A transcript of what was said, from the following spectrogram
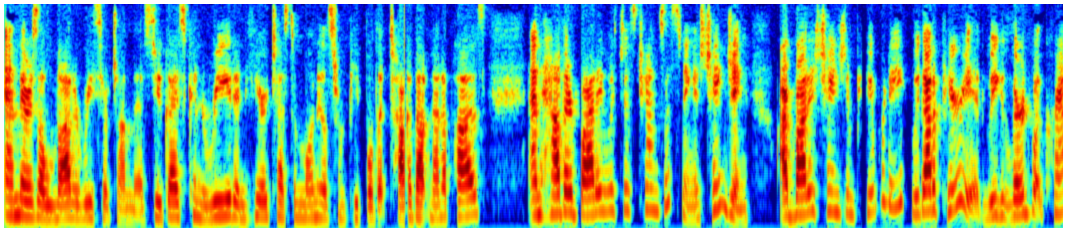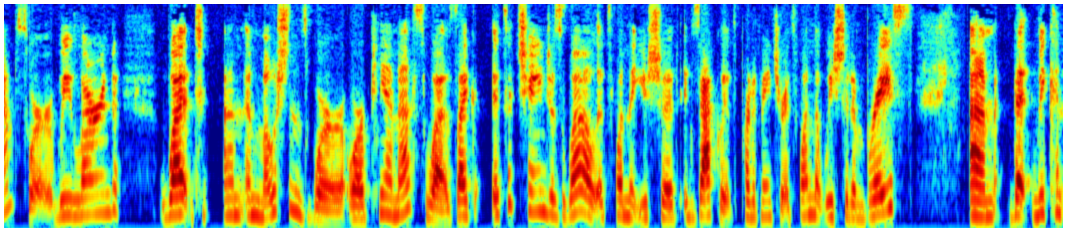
And there's a lot of research on this. You guys can read and hear testimonials from people that talk about menopause and how their body was just transitioning, is changing. Our bodies changed in puberty. We got a period. We learned what cramps were. We learned what um, emotions were or PMS was. Like it's a change as well. It's one that you should, exactly, it's part of nature. It's one that we should embrace, um, that we can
